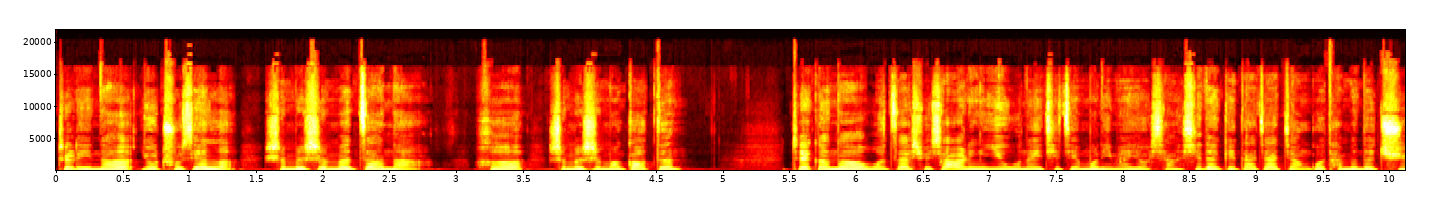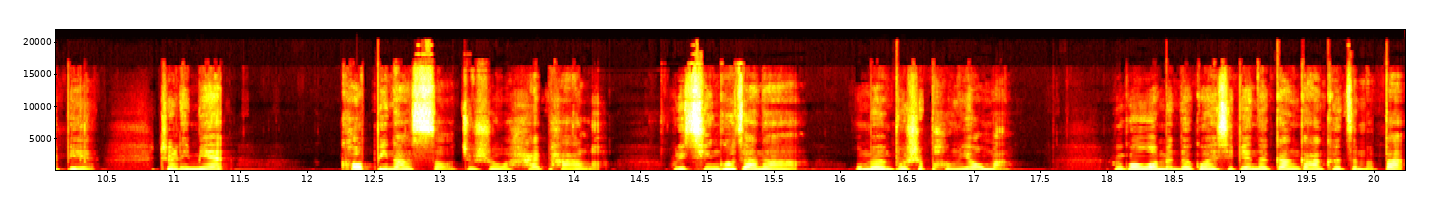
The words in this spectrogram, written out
这里呢又出现了什么什么加拿 和什么什么搞登。这个呢，我在学校二零一五那期节目里面有详细的给大家讲过它们的区别。这里面 k o b i n a s o 就是我害怕了。우리친구잖 아， 我们不是朋友嘛？如果我们的关系变得尴尬，可怎么办？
